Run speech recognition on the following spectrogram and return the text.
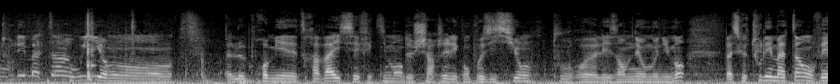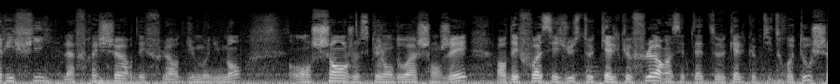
tous les matins, oui, on... le premier travail, c'est effectivement de charger les compositions pour euh, les emmener au monument, parce que tous les matins, on vérifie la fraîcheur des fleurs du monument, on change ce que l'on doit changer. Alors des fois, c'est juste quelques fleurs, hein, c'est peut-être quelques petites retouches,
